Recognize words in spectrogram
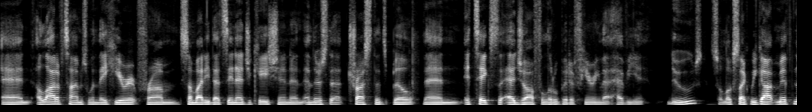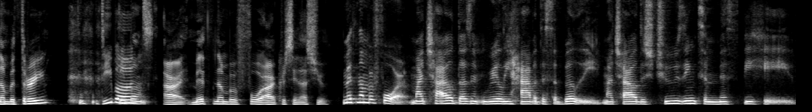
And a lot of times when they hear it from somebody that's in education and, and there's that trust that's built, then it takes the edge off a little bit of hearing that heavy news. So it looks like we got myth number three. Debunked. Debunked. All right. Myth number four. All right, Christine, that's you. Myth number four my child doesn't really have a disability. My child is choosing to misbehave.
